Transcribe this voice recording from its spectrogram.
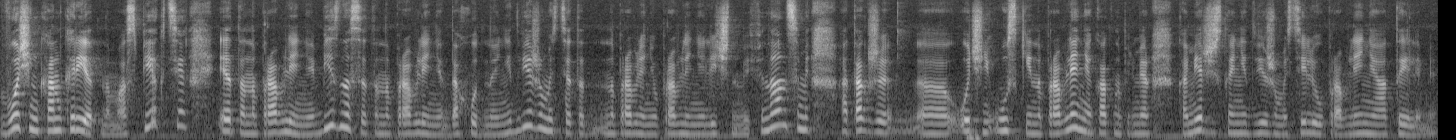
в очень конкретном аспекте. Это направление бизнес, это направление доходная недвижимость, это направление управления личными финансами, финансами, а также э, очень узкие направления, как, например, коммерческая недвижимость или управление отелями.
